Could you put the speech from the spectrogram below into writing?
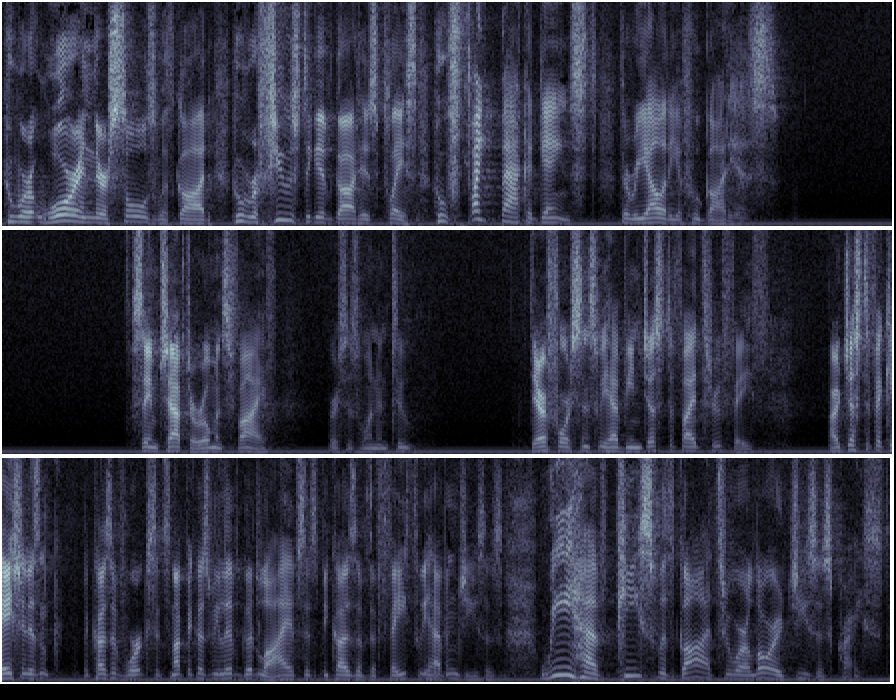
who were at war in their souls with God, who refused to give God his place, who fight back against the reality of who God is. Same chapter, Romans 5, verses 1 and 2. Therefore, since we have been justified through faith, our justification isn't because of works, it's not because we live good lives, it's because of the faith we have in Jesus. We have peace with God through our Lord Jesus Christ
